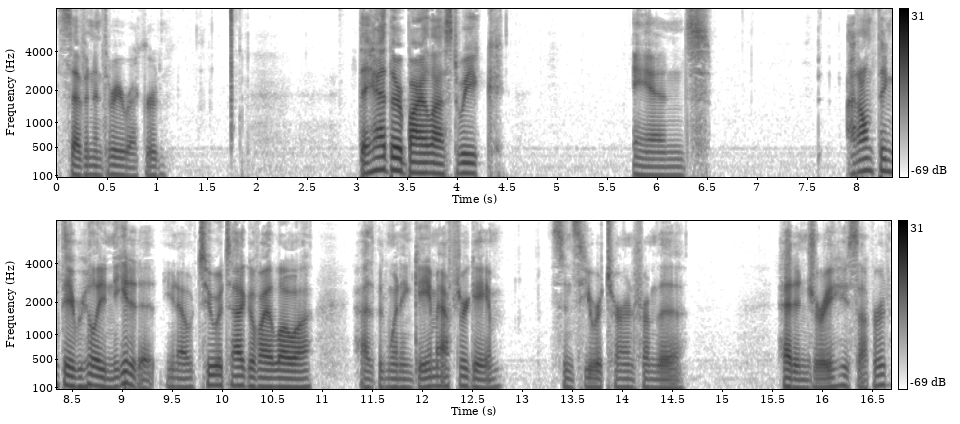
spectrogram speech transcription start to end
7 and 3 record. They had their bye last week and I don't think they really needed it. You know, Tua Tagovailoa has been winning game after game since he returned from the head injury he suffered.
